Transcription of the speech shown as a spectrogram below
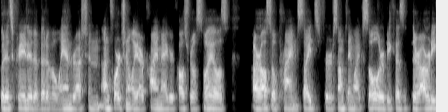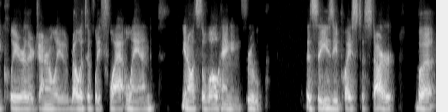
but it's created a bit of a land rush. And unfortunately, our prime agricultural soils are also prime sites for something like solar because they're already clear, they're generally relatively flat land. You know, it's the low hanging fruit. It's the easy place to start, but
